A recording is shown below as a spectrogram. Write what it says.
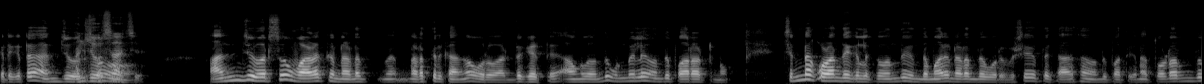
கிட்டத்தட்ட அஞ்சு அஞ்சு வருஷம் ஆச்சு அஞ்சு வருஷம் வழக்கு நட நடத்திருக்காங்க ஒரு அட்வொகேட்டு. அவங்கள வந்து உண்மையிலே வந்து பாராட்டணும். சின்ன குழந்தைகளுக்கு வந்து இந்த மாதிரி நடந்த ஒரு விஷயத்துக்காக வந்து பார்த்திங்கன்னா தொடர்ந்து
